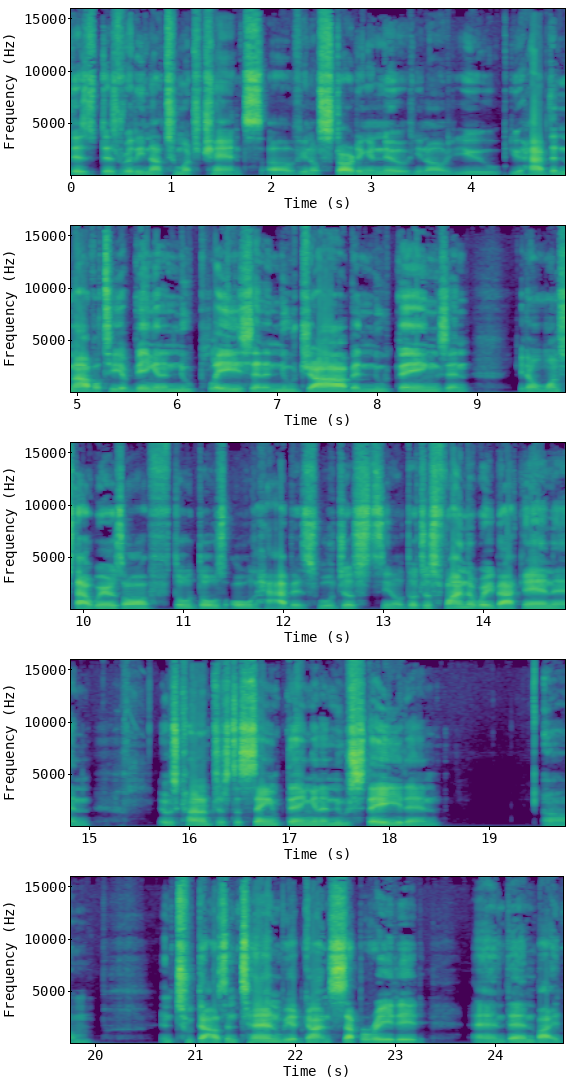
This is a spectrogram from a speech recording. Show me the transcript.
there's there's really not too much chance of you know starting anew. You know, you you have the novelty of being in a new place and a new job and new things, and you know once that wears off, those those old habits will just you know they'll just find their way back in, and it was kind of just the same thing in a new state and um in 2010 we had gotten separated and then by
